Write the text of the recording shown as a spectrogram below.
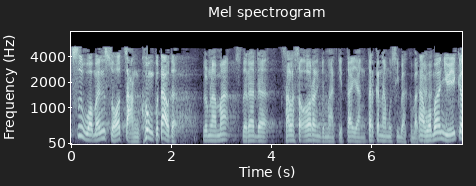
是我们所掌控不到的，Belum lama saudara ada salah seorang jemaat kita yang terkena musibah 啊，我 kebakaran. 们有一个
